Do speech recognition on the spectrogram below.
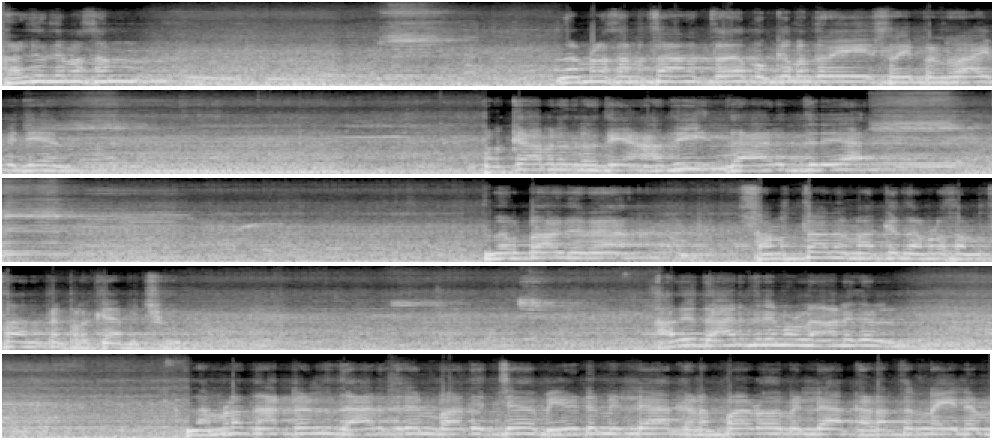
കഴിഞ്ഞ ദിവസം നമ്മുടെ സംസ്ഥാനത്ത് മുഖ്യമന്ത്രി ശ്രീ പിണറായി വിജയൻ പ്രഖ്യാപനം നടത്തിയ അതിദാരിദ്ര്യ നിർമ്മാർജന സംസ്ഥാനമാക്കി നമ്മുടെ സംസ്ഥാനത്തെ പ്രഖ്യാപിച്ചു. അതിദാരിദ്ര്യമുള്ള ആളുകൾ നമ്മുടെ നാട്ടിൽ ദാരിദ്ര്യം ബാധിച്ച് വീടുമില്ല കിടപ്പാടവുമില്ല കടത്തിണ്ണയിലും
